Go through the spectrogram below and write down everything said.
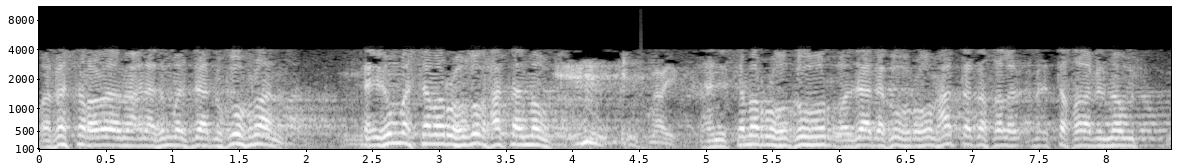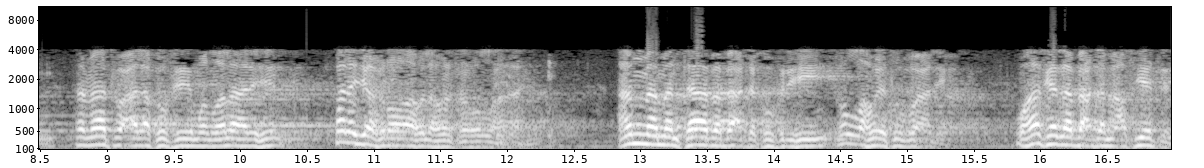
وفسر العلماء معنى ثم ازدادوا كفرا. يعني ثم استمروا الكفر حتى الموت. أيوة. يعني استمروا الكفر وزاد كفرهم حتى اتصل اتصل بالموت. فماتوا على كفرهم وضلالهم. فلن يغفر الله لهم نسأل الله العافية أما من تاب بعد كفره فالله يتوب عليه. وهكذا بعد معصيته.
